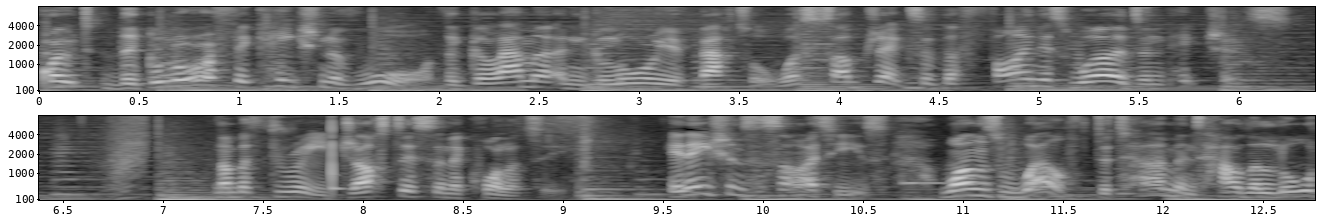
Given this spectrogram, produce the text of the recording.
Quote, the glorification of war, the glamour and glory of battle were subjects of the finest words and pictures. Number three, justice and equality. In ancient societies, one's wealth determined how the law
